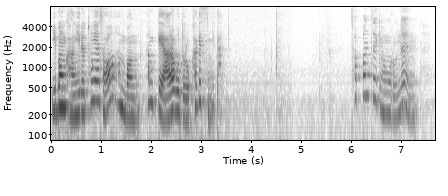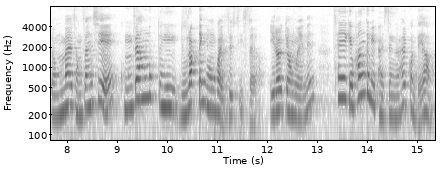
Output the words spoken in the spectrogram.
이번 강의를 통해서 한번 함께 알아보도록 하겠습니다. 첫 번째 경우로는 연말 정산 시에 공제 항목 등이 누락된 경우가 있을 수 있어요. 이럴 경우에는 세액의 환급이 발생을 할 건데요.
